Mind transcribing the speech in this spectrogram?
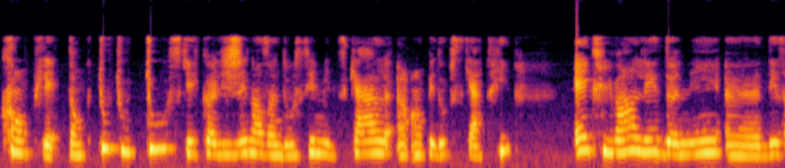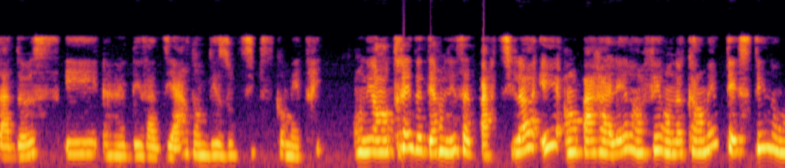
complets. Donc, tout, tout, tout ce qui est colligé dans un dossier médical euh, en pédopsychiatrie incluant les données euh, des ADOS et euh, des ADIAR, donc des outils psychométriques. On est en train de terminer cette partie-là et en parallèle, en fait, on a quand même testé nos,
